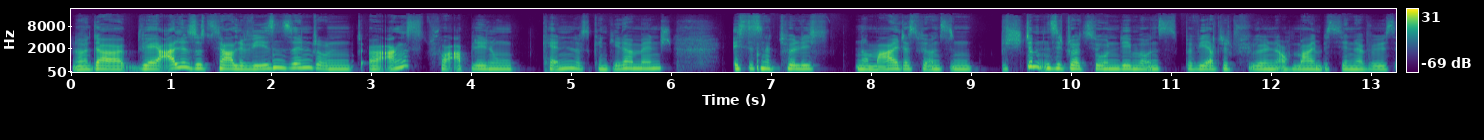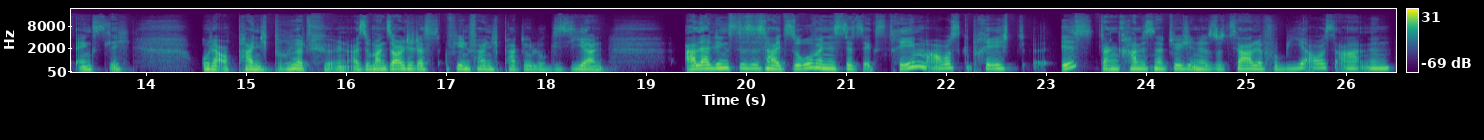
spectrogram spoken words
Ne, da wir ja alle soziale Wesen sind und äh, Angst vor Ablehnung kennen, das kennt jeder Mensch, ist es natürlich normal, dass wir uns in bestimmten Situationen, in denen wir uns bewertet fühlen, auch mal ein bisschen nervös, ängstlich oder auch peinlich berührt fühlen. Also man sollte das auf jeden Fall nicht pathologisieren. Allerdings ist es halt so, wenn es jetzt extrem ausgeprägt ist, dann kann es natürlich in eine soziale Phobie ausatmen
